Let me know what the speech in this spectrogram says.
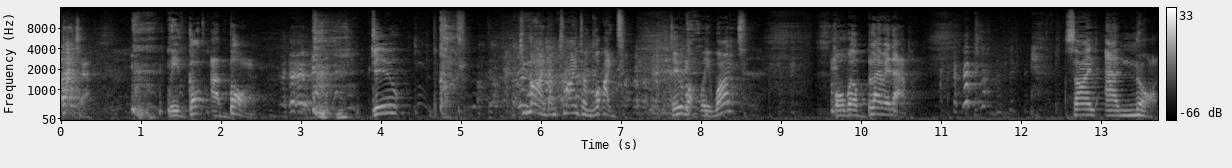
Thatcher, we've got a bomb. Do... Do you mind? I'm trying to write. Do what we want, or we'll blow it up. Signed, Anon.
